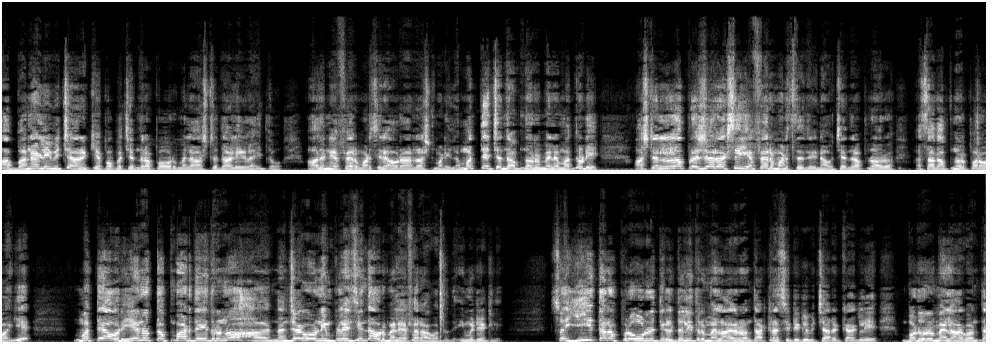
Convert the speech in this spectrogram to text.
ಆ ಬನಳ್ಳಿ ವಿಚಾರಕ್ಕೆ ಪಾಪ ಚಂದ್ರಪ್ಪ ಅವ್ರ ಮೇಲೆ ಅಷ್ಟು ದಾಳಿಗಳಾಯಿತು. ಅದನ್ನ ಎಫ್ ಐ ಆರ್ ಮಾಡಿಸಿ ಅವ್ರು ಅರೆಸ್ಟ್ ಮಾಡಿಲ್ಲ. ಮತ್ತೆ ಚಂದ್ರಪ್ಪನವ್ರ ಮೇಲೆ ಮತ್ತೆ ನೋಡಿ ಅಷ್ಟೆಲ್ಲ ಪ್ರೆಷರ್ ಹಾಕಿಸಿ ಎಫ್ ಐ ಆರ್ ನಾವು. ಚಂದ್ರಪ್ಪನವರು, ಸದಪ್ಪನವ್ರ ಪರವಾಗಿ. ಮತ್ತೆ ಅವ್ರು ಏನು ತಪ್ಪು ಮಾಡದೇ ಇದ್ರು ನಂಜೇಗೌಡ ಇಂಪ್ಲೂಯೆನ್ಸ್ ಇಂದ ಅವ್ರ ಮೇಲೆ ಎಫರ್ ಆಗುತ್ತದೆ ಇಮಿಡಿಯೇಟ್ಲಿ ಸೊ ಈ ತರ ಪ್ರವೃತ್ತಿಗಳು ದಲಿತರ ಮೇಲೆ ಆಗಿರುವಂತಹ ಅಟ್ರಾಸಿಟಿಗಳ ವಿಚಾರಕ್ಕಾಗ್ಲಿ, ಬಡವರ ಮೇಲೆ ಆಗುವಂತ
